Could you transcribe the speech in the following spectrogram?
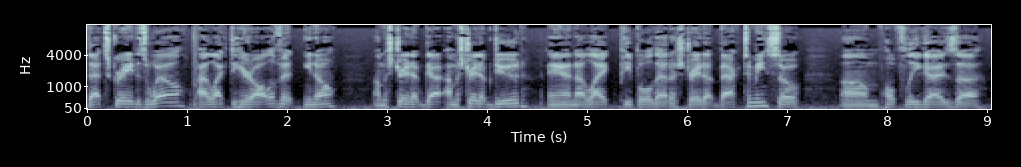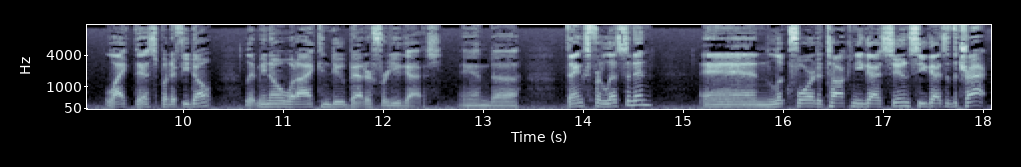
that's great as well. I like to hear all of it. You know, I'm a straight up guy. I'm a straight up dude, and I like people that are straight up back to me. So um, hopefully you guys uh, like this. But if you don't, let me know what I can do better for you guys. And uh, thanks for listening. And look forward to talking to you guys soon. See you guys at the track.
